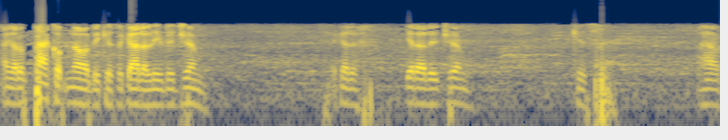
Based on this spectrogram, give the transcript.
I gotta pack up now because I gotta leave the gym. I gotta get out of the gym because I have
